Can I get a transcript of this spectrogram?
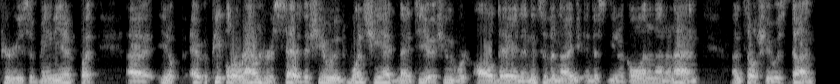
periods of mania but uh, you know, people around her said that she would, once she had an idea, she would work all day and then into the night and just, you know, go on and on and on until she was done.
